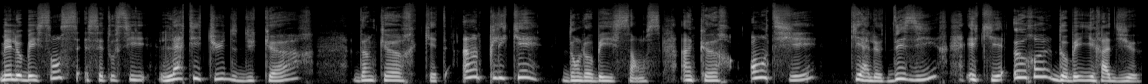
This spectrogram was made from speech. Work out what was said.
Mais l'obéissance, c'est aussi l'attitude du cœur, d'un cœur qui est impliqué dans l'obéissance, un cœur entier qui a le désir et qui est heureux d'obéir à Dieu.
